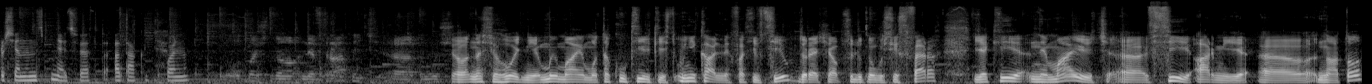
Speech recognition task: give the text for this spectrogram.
росіяни не спиняють свої ата- атаки. Буквально точно не втратить, тому що на сьогодні ми маємо таку кількість унікальних фахівців, до речі, абсолютно в усіх сферах, які не мають е, всі армії е, НАТО,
